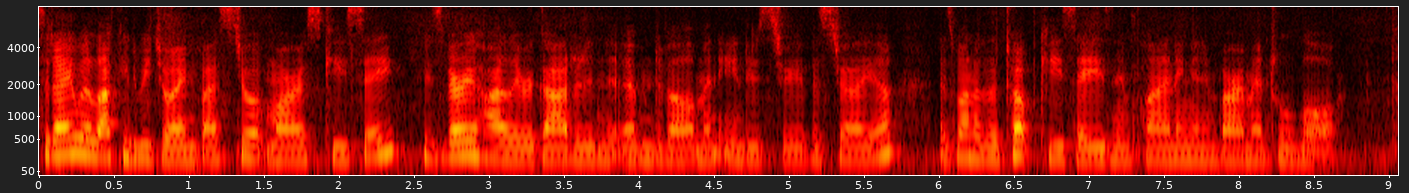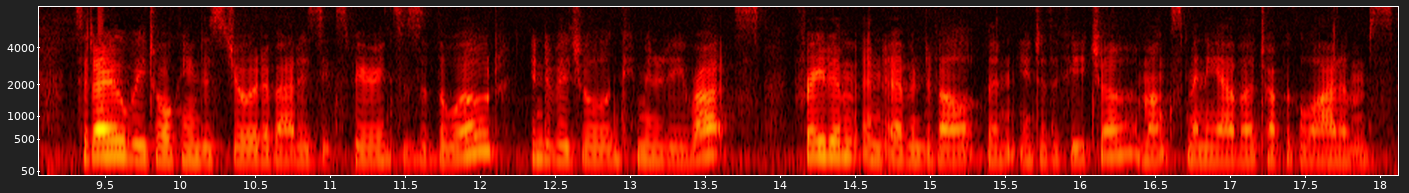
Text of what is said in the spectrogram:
Today, we're lucky to be joined by Stuart Morris QC, who's very highly regarded in the urban development industry of Australia as one of the top QCs in planning and environmental law. Today, we'll be talking to Stuart about his experiences of the world, individual and community rights, freedom, and urban development into the future, amongst many other topical items.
